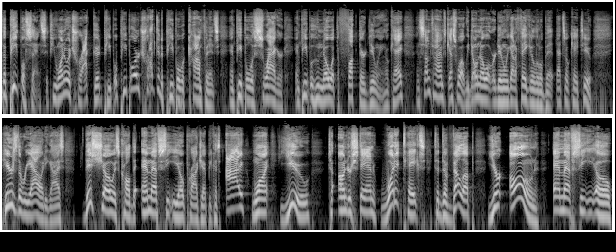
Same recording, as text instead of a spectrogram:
the people sense. If you want to attract good people, people are attracted to people with confidence and people with swagger and people who know what the fuck they're doing, okay? And sometimes, guess what? We don't know what we're doing. We got to fake it a little bit. That's okay too. Here's the reality, guys. This show is called the MFCEO Project because I want you to understand what it takes to develop your own MFCEO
